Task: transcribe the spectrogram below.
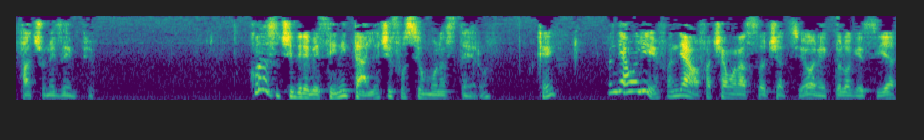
Faccio un esempio. Cosa succederebbe se in Italia ci fosse un monastero? Ok? Andiamo lì, andiamo, facciamo un'associazione, quello che sia,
